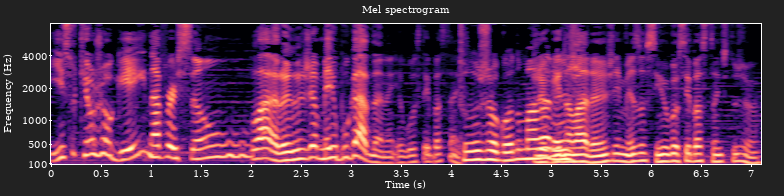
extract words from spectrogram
Isso que eu joguei na versão laranja meio bugada, né? Eu gostei bastante. Tu jogou numa Joguei laranja. na laranja e mesmo assim eu gostei bastante do jogo.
